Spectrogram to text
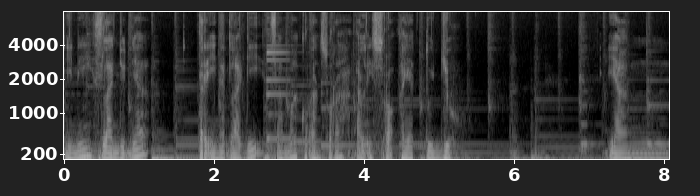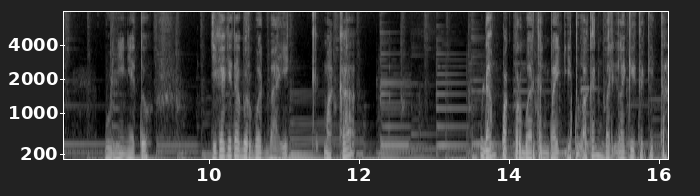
ini selanjutnya teringat lagi sama Quran Surah Al-Isra ayat 7 yang bunyinya tuh jika kita berbuat baik maka dampak perbuatan baik itu akan balik lagi ke kita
